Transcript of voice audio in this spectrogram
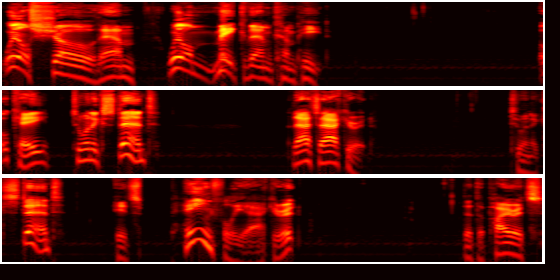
We'll show them. We'll make them compete. Okay, to an extent, that's accurate. To an extent, it's painfully accurate that the Pirates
